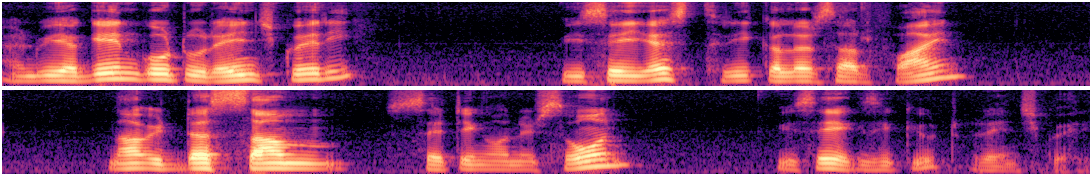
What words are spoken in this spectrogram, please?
and we again go to range query we say yes 3 colors are fine now it does some setting on its own we say execute range query.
